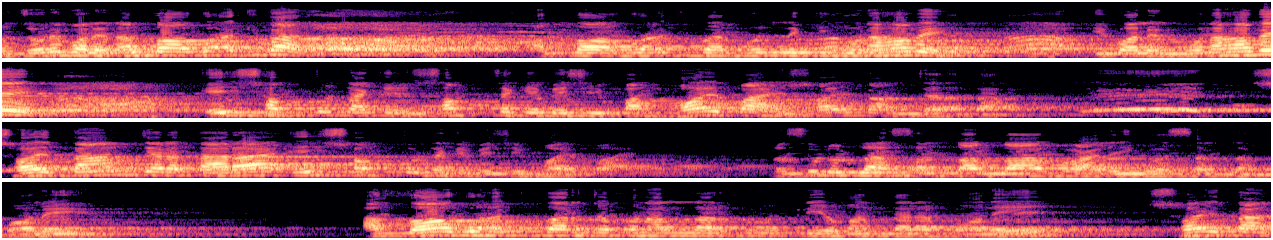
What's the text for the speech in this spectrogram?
আর জোরে বলেন, আল্লাহ আকবার। আল্লাহ আকবার বললে কি গোনা হবে? কি বলেন গোনা হবে? এই শব্দটাকে সব থেকে বেশি ভয় পায় শয়তান যারা তারা। শয়তান যারা তারা এই শব্দটাকে বেশি ভয় পায়। রসুল্লাহ সাল্লাহ আলী ওয়াসাল্লাম বলে, আল্লাহ আকবার যখন আল্লাহর কোন প্রিয় বান্দারা বলে, শয়তান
